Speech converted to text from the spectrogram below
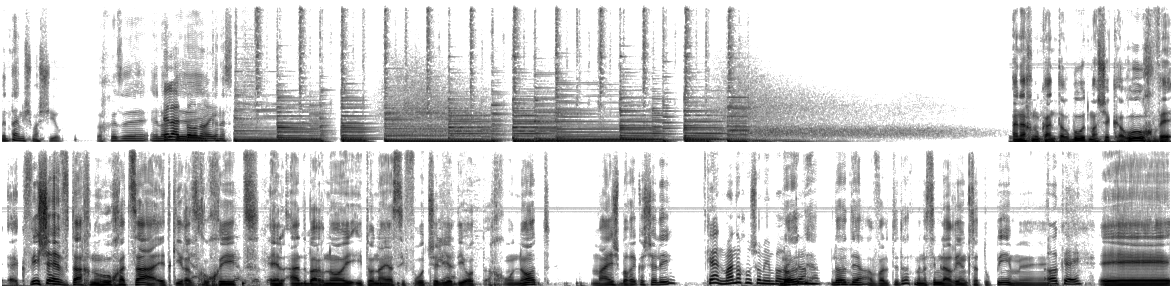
בינתיים נשמע שיר, ואחרי זה אלעד אלעד אה. ייכנס. אנחנו כאן תרבות, מה שכרוך, וכפי שהבטחנו, הוא חצה את קיר הזכוכית. אלעד ברנועי, עיתונאי הספרות של ידיעות אחרונות. מה יש ברקע שלי? כן, מה אנחנו שומעים לא ברקע? יודע, לא יודע, אבל את יודעת, מנסים להרים קצת תופים. אה. אוקיי. אה,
